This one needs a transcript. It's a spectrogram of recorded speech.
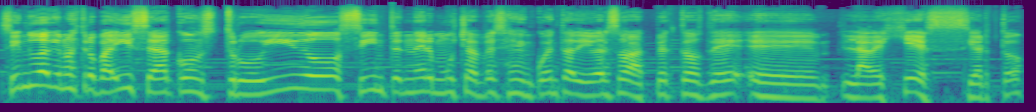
Sin duda que nuestro país se ha construido sin tener muchas veces en cuenta diversos aspectos de eh, la vejez, ¿cierto?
